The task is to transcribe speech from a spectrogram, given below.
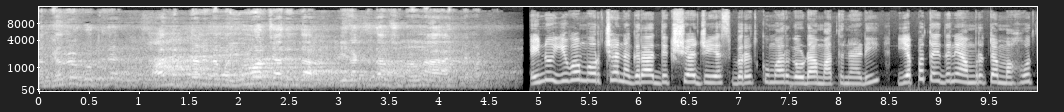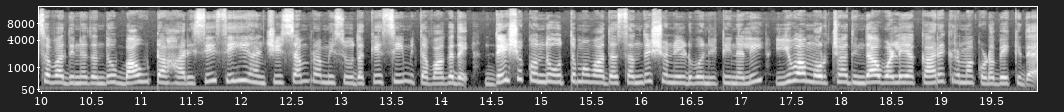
ನಮಗೆಲ್ಲರಿಗೂ ಗೊತ್ತಿದೆ. ಆ ನಿಟ್ಟಿನಲ್ಲಿ ನಮ್ಮ ಯುವ ಮೋರ್ಚಾದಿಂದ ಈ ರಕ್ತದಾನ ಶಿಬಿರವನ್ನು ಇನ್ನು ಯುವ ಮೋರ್ಚಾ ನಗರಾಧ್ಯಕ್ಷ ಜೆಎಸ್ ಭರತ್ಕುಮಾರ್ ಗೌಡ ಮಾತನಾಡಿ, ಎಪ್ಪತ್ತೈದನೇ ಅಮೃತ ಮಹೋತ್ಸವ ದಿನದಂದು ಬಾವುಟ ಹಾರಿಸಿ ಸಿಹಿ ಹಂಚಿ ಸಂಭ್ರಮಿಸುವುದಕ್ಕೆ ಸೀಮಿತವಾಗದೆ, ದೇಶಕ್ಕೊಂದು ಉತ್ತಮವಾದ ಸಂದೇಶ ನೀಡುವ ನಿಟ್ಟಿನಲ್ಲಿ ಯುವ ಮೋರ್ಚಾದಿಂದ ಒಳ್ಳೆಯ ಕಾರ್ಯಕ್ರಮ ಕೊಡಬೇಕಿದೆ.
